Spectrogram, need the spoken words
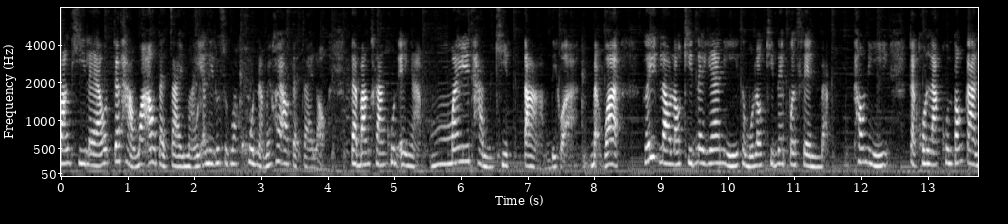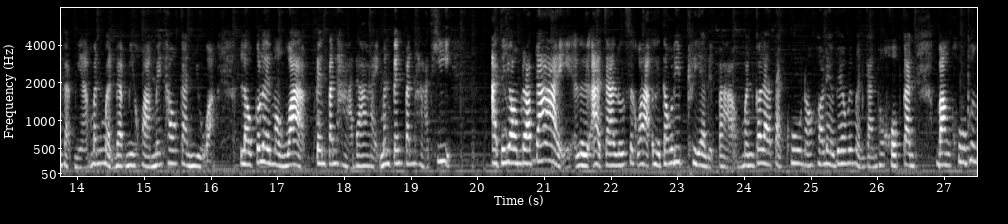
บางทีแล้วจะถามว่าเอาแต่ใจไหมอันนี้รู้สึกว่าคุณอะไม่ค่อยเอาแต่ใจหรอก แต่บางครั้งคุณเองอะไม่ทันคิดตามดีกว่า แบบว่าเฮ้ยเราเราคิดในแง่นี้ สมมุติเราคิดในเปอร์เซ็นต์แบบ เท่านี้ แต่คนรักคุณต้องการแบบนี้มันเหมือนแบบมีความไม่เท่ากันอยู่อะเราก็เลยมองว่าเป็นปัญหาได้ มันเป็นปัญหาที่ อาจจะยอมรับได้ หรืออาจจะรู้สึกว่าเออต้องรีบเคลียร์หรือเปล่า มันก็แล้วแต่คู่เนาะเพราะเลเวลไม่เหมือนกันเพราะคบกัน บางคู่เพิ่ง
